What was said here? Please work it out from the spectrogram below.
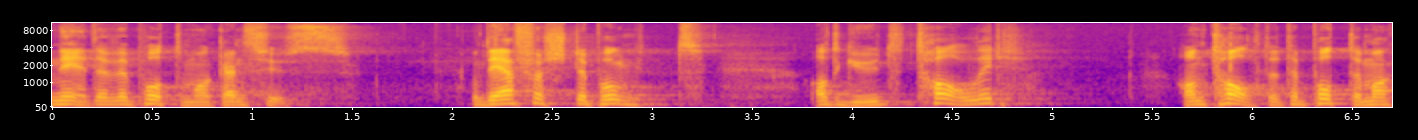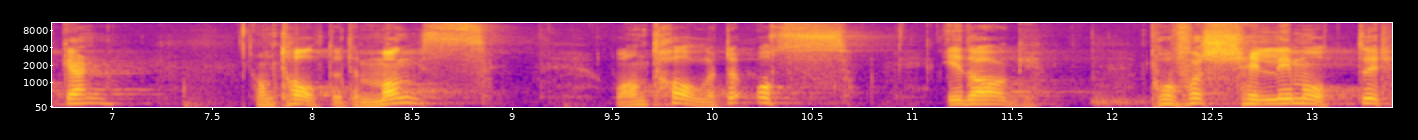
nede ved pottemakerens hus. Og Det er første punkt at Gud taler. Han talte til pottemakeren, han talte til Mangs, og han taler til oss i dag på forskjellige måter.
